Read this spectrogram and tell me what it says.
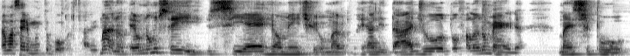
É uma série muito boa, sabe? Mano, eu não sei se é realmente uma realidade ou eu tô falando merda. Mas, tipo,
